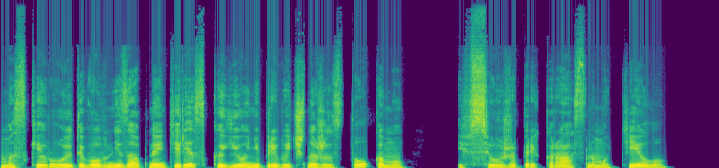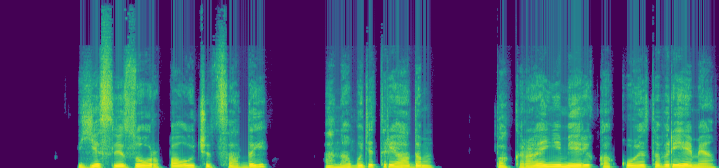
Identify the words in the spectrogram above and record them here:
маскируют его внезапный интерес к ее непривычно жестокому и все же прекрасному телу. Если Зор получит сады, она будет рядом, по крайней мере, какое-то время.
